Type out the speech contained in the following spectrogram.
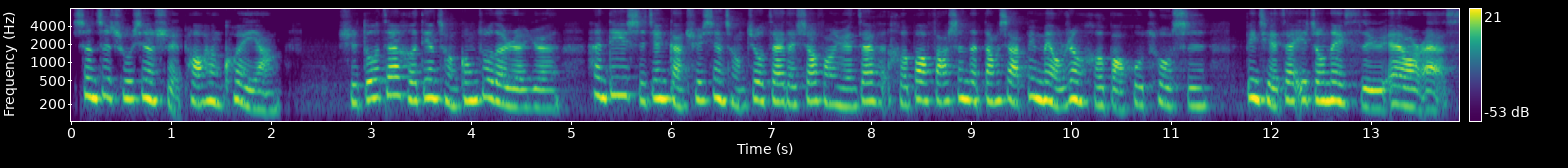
甚至出现水泡和溃疡。许多在核电厂工作的人员和第一时间赶去现场救灾的消防员，在核爆发生的当下，并没有任何保护措施。并且在一周内死于 ARS。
